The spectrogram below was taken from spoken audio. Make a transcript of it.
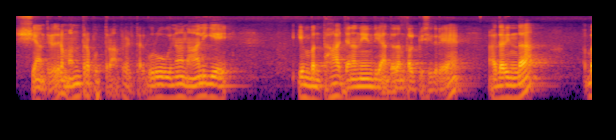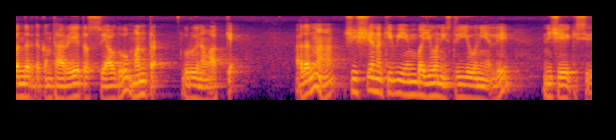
ಶಿಷ್ಯ ಅಂತ ಹೇಳಿದರೆ ಮಂತ್ರಪುತ್ರ ಅಂತ ಹೇಳ್ತಾರೆ. ಗುರುವಿನ ನಾಲಿಗೆ ಎಂಬಂತಹ ಜನನೇಂದ್ರಿಯ ಅಂತ ಅದನ್ನು ಕಲ್ಪಿಸಿದರೆ ಅದರಿಂದ ಬಂದಿರತಕ್ಕಂತಹ ರೇತಸ್ ಯಾವುದು? ಮಂತ್ರ, ಗುರುವಿನ ವಾಕ್ಯ. ಅದನ್ನು ಶಿಷ್ಯನ ಕಿವಿ ಎಂಬ ಯೋನಿ, ಸ್ತ್ರೀ ಯೋನಿಯಲ್ಲಿ ನಿಷೇಕಿಸಿ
